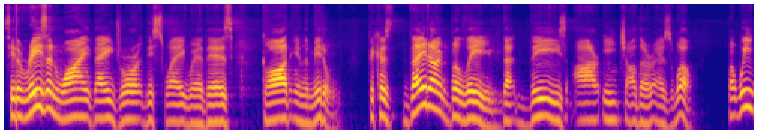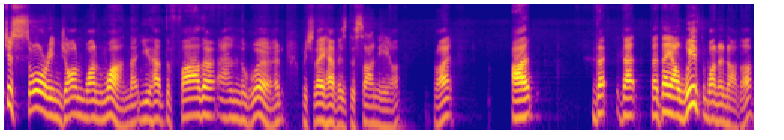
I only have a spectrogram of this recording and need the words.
See, the reason why they draw it this way, where there's God in the middle, because they don't believe that these are each other as well. But we just saw in John 1 1 that you have the Father and the Word, which they have as the Son here, right? Uh, that, that, that they are with one another,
